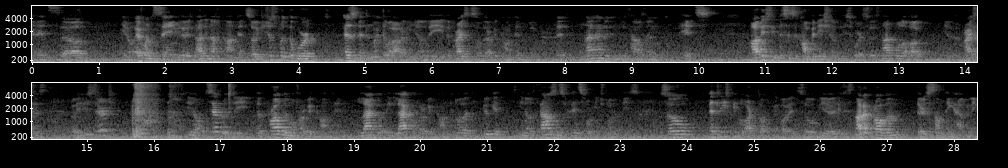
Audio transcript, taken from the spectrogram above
and it's, uh, you know, everyone's saying there's not enough content. So if you just put the word, as al-Maktab al-Arabi, you know, the, the crisis of the Arabic content, 902 thousand hits. Obviously, this is a combination of these words, so it's not all about you know, the crisis. But if you search, you know, separately, the problem of Arabic content, lack of lack of Arabic content, you get you know thousands of hits for each one of these. So at least people are talking about it. So you know, if it's not a problem, there is something happening.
